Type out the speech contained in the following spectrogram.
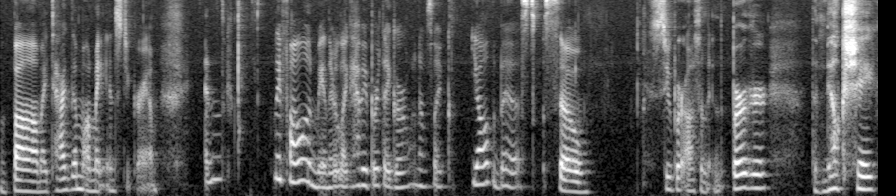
bomb. I tagged them on my Instagram and they followed me and they're like, Happy birthday, girl. And I was like, Y'all the best. So super awesome. And the burger, the milkshake,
